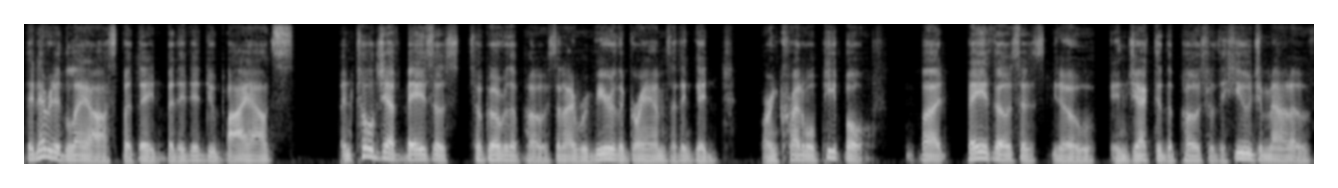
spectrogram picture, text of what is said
they never did layoffs, but they but they did do buyouts until Jeff Bezos took over the Post. And I revere the Grahams. I think they are incredible people, but Bezos has, you know, injected the post with a huge amount of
